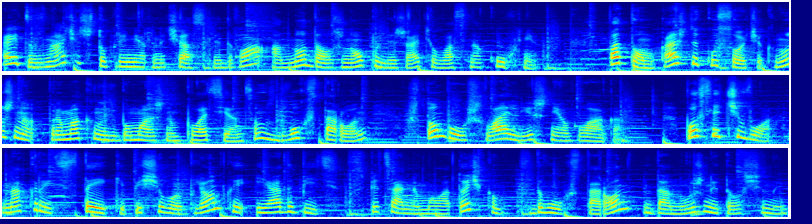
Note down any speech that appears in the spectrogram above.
А это значит, что примерно час или два оно должно полежать у вас на кухне. Потом каждый кусочек нужно промокнуть бумажным полотенцем с двух сторон, чтобы ушла лишняя влага. После чего накрыть стейки пищевой пленкой и отбить специальным молоточком с двух сторон до нужной толщины.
